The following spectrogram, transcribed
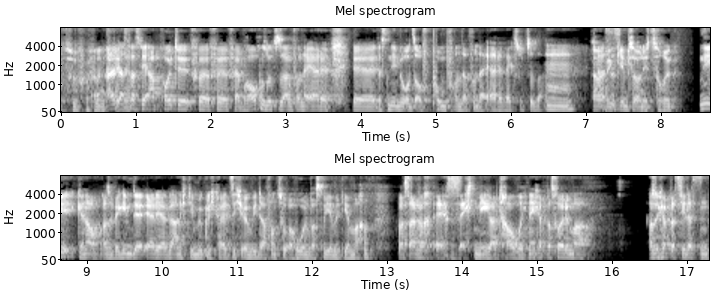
ver- zur Verfügung Und all das, was wir ab heute für, für verbrauchen sozusagen von der Erde, äh, das nehmen wir uns auf Pump von der, von der Erde weg sozusagen. Aber das wir geben es auch nicht zurück. Nee, genau. Also wir geben der Erde ja gar nicht die Möglichkeit, sich irgendwie davon zu erholen, was wir mit ihr machen. Was einfach, äh, es ist echt mega traurig. Ne? Ich habe das heute mal, also ich habe das die letzten,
